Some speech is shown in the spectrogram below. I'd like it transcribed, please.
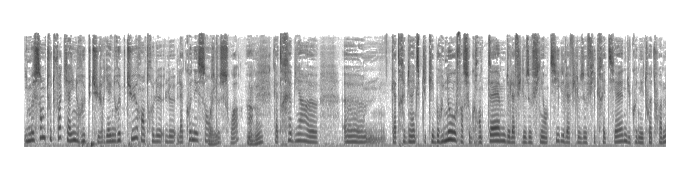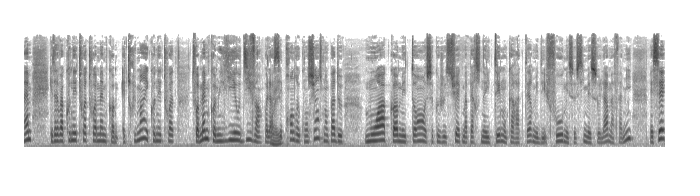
Il me semble toutefois qu'il y a une rupture. Il y a une rupture entre le, le, la connaissance de soi, hein, mhm. qu'a très bien euh, qu'a très bien expliqué Bruno, enfin ce grand thème de la philosophie antique, de la philosophie chrétienne, du connais-toi toi-même, qui est à la fois connais-toi toi-même comme être humain et connais-toi toi-même comme lié au divin. Voilà, c'est prendre conscience non pas de moi comme étant ce que je suis avec ma personnalité, mon caractère, mes défauts, mes ceci, mes cela, ma famille, mais c'est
